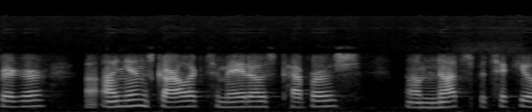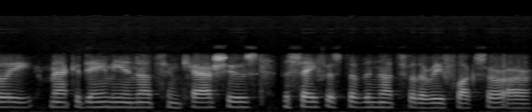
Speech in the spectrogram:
trigger. Uh, onions, garlic, tomatoes, peppers um, nuts, particularly macadamia nuts and cashews. The safest of the nuts for the refluxer are,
